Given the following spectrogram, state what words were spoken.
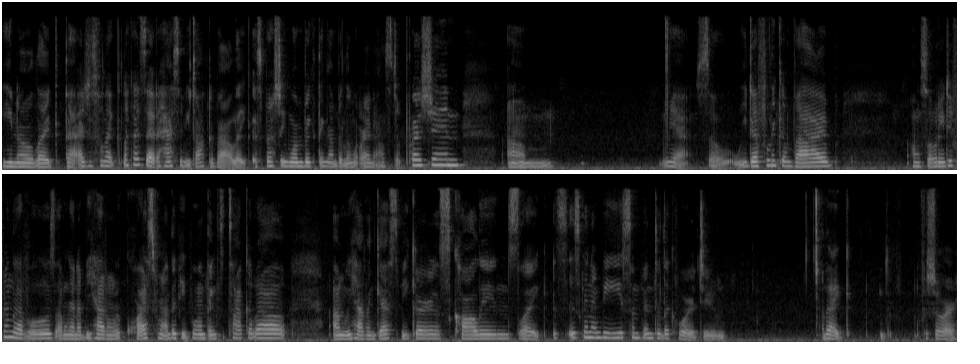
you know, like that. I just feel like, like I said, it has to be talked about. Like, especially one big thing I'm dealing with right now is depression. Um, yeah, so we definitely can vibe on so many different levels. I'm gonna be having requests from other people and things to talk about. Um, we having guest speakers, call-ins. Like, it's it's gonna be something to look forward to. Like, for sure.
